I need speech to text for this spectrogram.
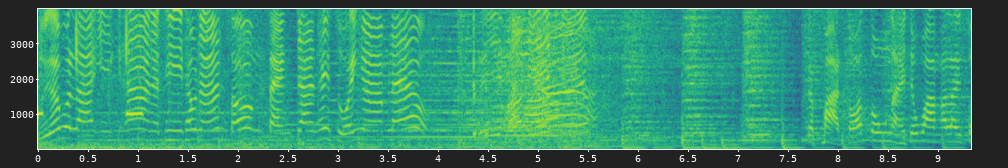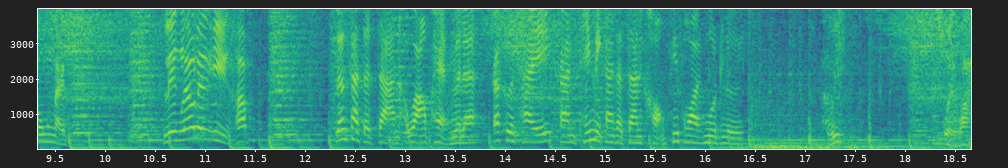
เหลือเวลาอีก 5 นาทีเท่านั้นต้องแต่งจานให้สวยงามแล้วได้ยินไหมเชฟจะปาดซอสตรงไหนจะวางอะไรตรงไหน เรียงแล้วเรียงอีกครับ เรื่องการจัดจานอะวางแผนไว้แล้ว ก็คือใช้การเทคนิคการจัดจานของพี่พลอยหมดเลยอุ้ยสวยว่ะ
